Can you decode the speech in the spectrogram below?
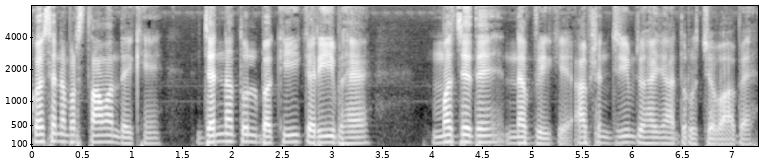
क्वेश्चन नंबर सतावन देखें। जन्नतुल बकी करीब है मस्जिद नबी के। ऑप्शन जीम जो है, यहाँ दुरुस्त जवाब है।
